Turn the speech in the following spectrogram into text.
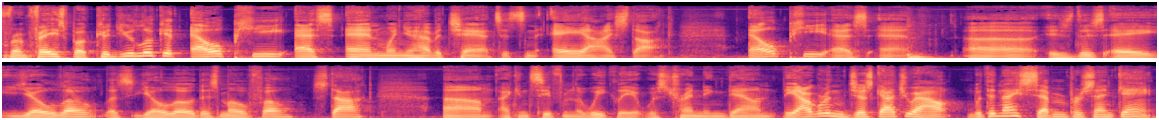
from Facebook, could you look at LPSN when you have a chance? It's an AI stock. LPSN. Uh, is this a YOLO? Let's YOLO this mofo stock. Um, I can see from the weekly it was trending down. The algorithm just got you out with a nice 7% gain.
